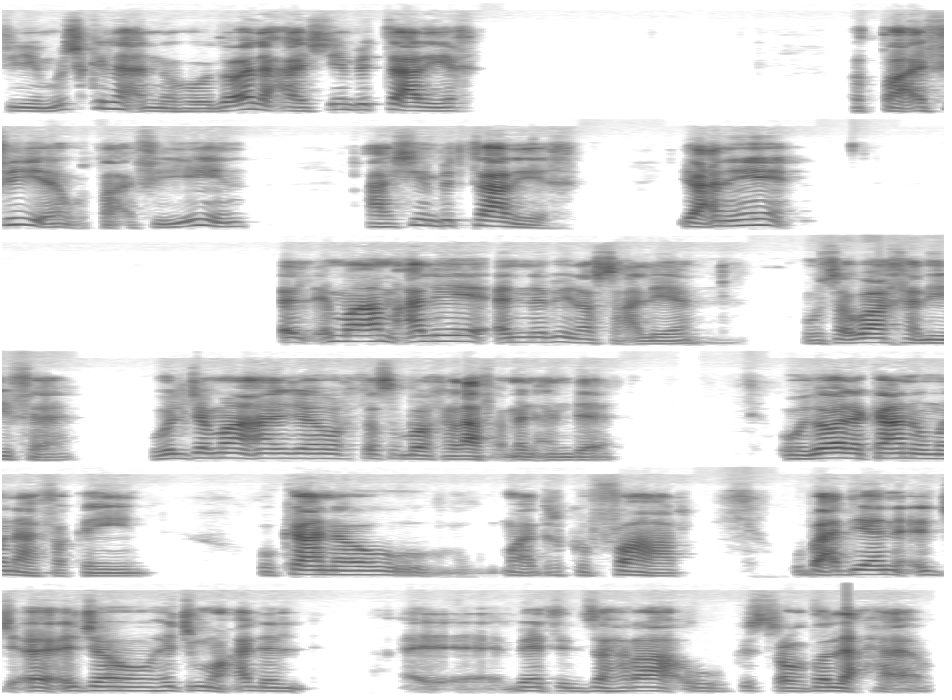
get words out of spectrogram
في مشكلة أنه هذول عايشين بالتاريخ. الطائفية والطائفيين عايشين بالتاريخ. يعني الإمام علي النبي نص عليه وسواه خليفة والجماعة جاءوا واغتصبوا الخلافة من عنده. وذولا كانوا منافقين وكانوا ما أدري كفار وبعدين إجوا هجموا على بيت الزهراء وكسروا ضلعها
